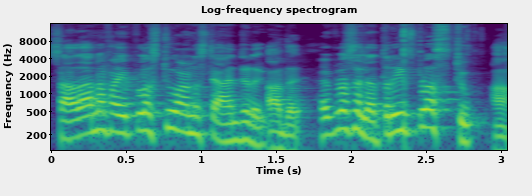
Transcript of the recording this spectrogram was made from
സാധാരണ ഫൈവ് പ്ലസ് ടു ആണ് സ്റ്റാൻഡേർഡ് അതെ. ഫൈവ് പ്ലസ് അല്ല ത്രീ പ്ലസ് ടു ആ.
